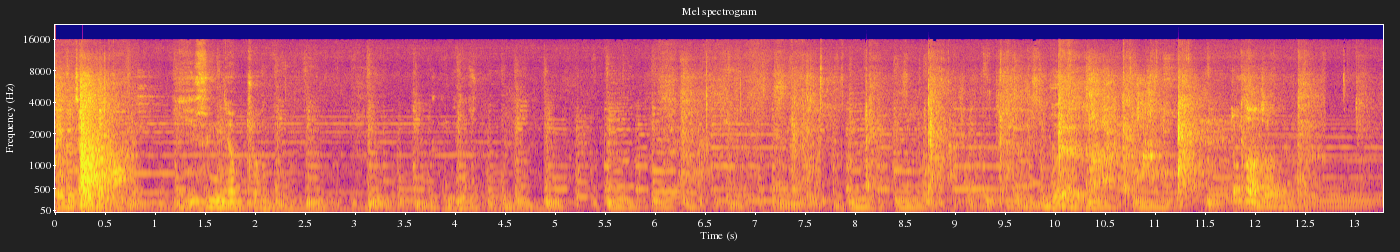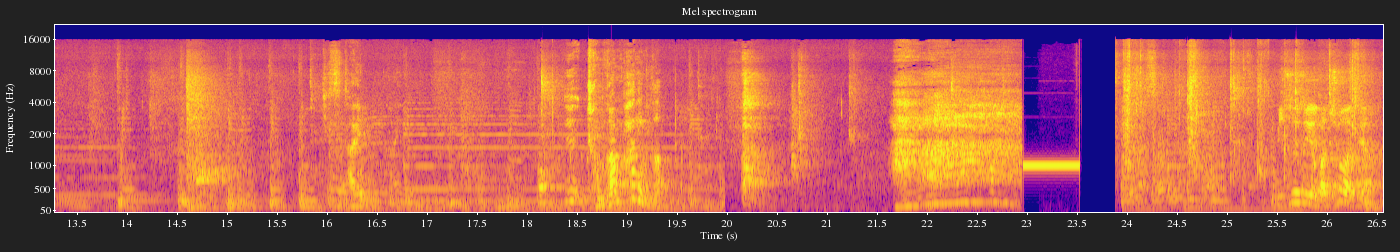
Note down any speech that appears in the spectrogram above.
네 글자 어. 이승엽 존 키스 타임? 아니. 어? 이 전광판인가? 미수 선수 이거 맞추고 가세요.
